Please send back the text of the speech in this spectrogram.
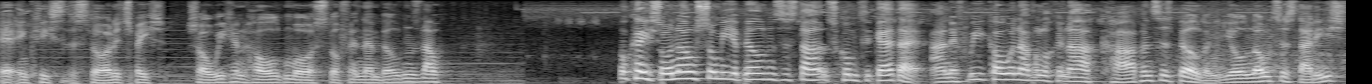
it increases the storage space, so we can hold more stuff in them buildings now. Okay, so now some of your buildings are starting to come together, and if we go and have a look at our carpenter's building, you'll notice that he's,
